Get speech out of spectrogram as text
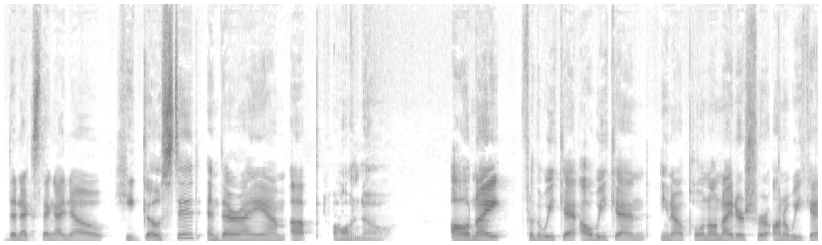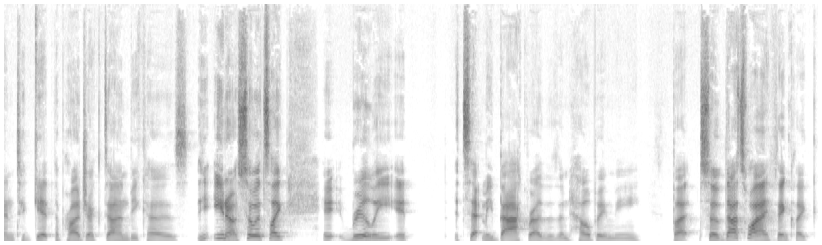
the next thing i know he ghosted and there i am up Oh no. all night for the weekend all weekend you know pulling all nighters for on a weekend to get the project done because you know so it's like it really it it set me back rather than helping me but so that's why i think like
